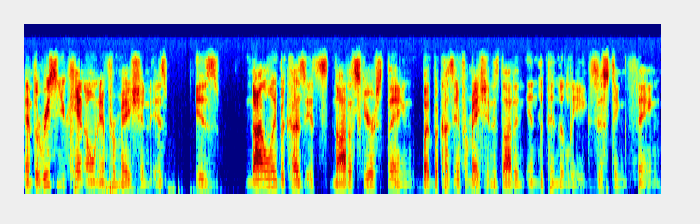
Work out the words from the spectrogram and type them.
And the reason you can't own information is is not only because it's not a scarce thing, but because information is not an independently existing thing.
